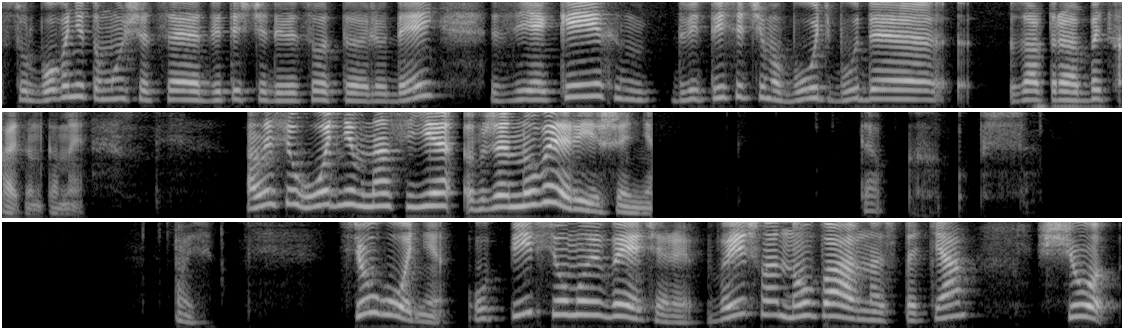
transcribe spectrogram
стурбовані, тому що це 2900 людей, з яких 2000, мабуть, буде завтра безхатинками. Але сьогодні в нас є вже нове рішення. Так, опс. Ось. Сьогодні, о пів сьомої вечора, вийшла нова в нас стаття, що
